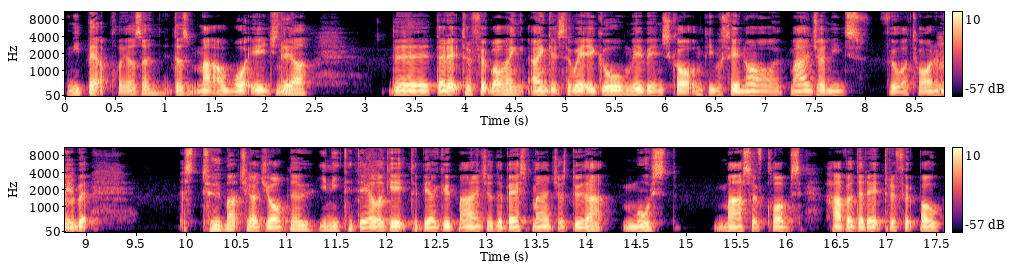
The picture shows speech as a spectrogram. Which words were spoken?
We need better players in. It doesn't matter what age they are. The director of football thing, I think it's the way to go. Maybe in Scotland people say no, manager needs full autonomy, mm. but it's too much of a job now. You need to delegate to be a good manager. The best managers do that. Most massive clubs have a director of football.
